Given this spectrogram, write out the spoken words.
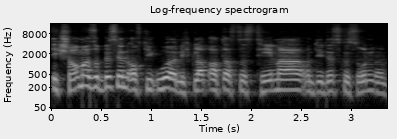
ich schaue mal so ein bisschen auf die Uhr und ich glaube auch, dass das Thema und die Diskussion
